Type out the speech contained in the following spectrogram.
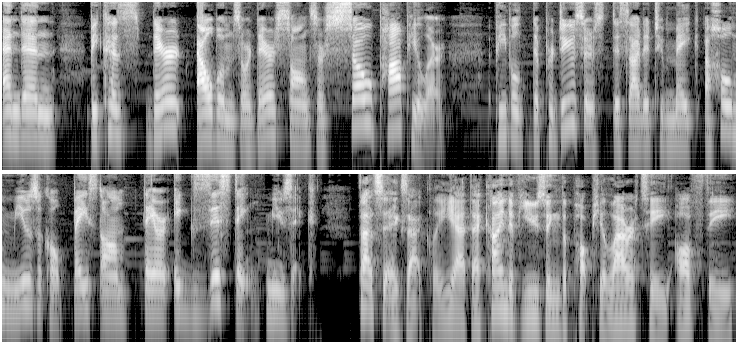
And then because their albums or their songs are so popular, people, the producers decided to make a whole musical based on their existing music. That's it exactly, yeah. They're kind of using the popularity of the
